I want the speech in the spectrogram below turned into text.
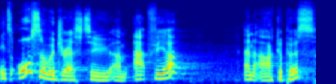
it's also addressed to um, Apphia and Archippus,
